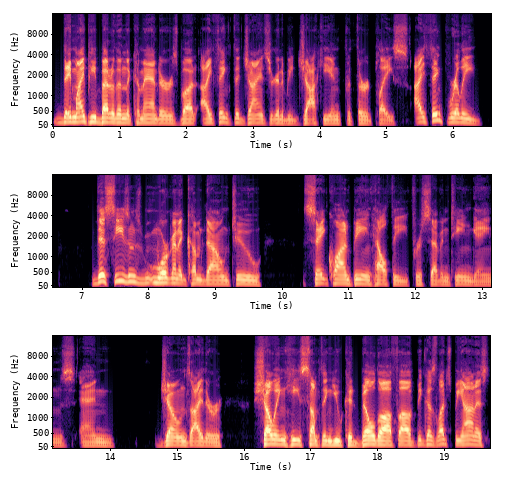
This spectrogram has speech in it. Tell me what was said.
They might be better than the Commanders, but I think the Giants are going to be jockeying for third place. I think really this season's more going to come down to Saquon being healthy for 17 games and Jones either showing he's something you could build off of. Because let's be honest,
